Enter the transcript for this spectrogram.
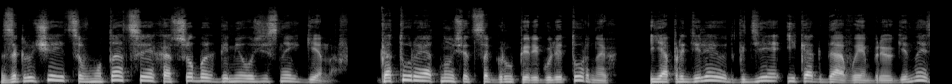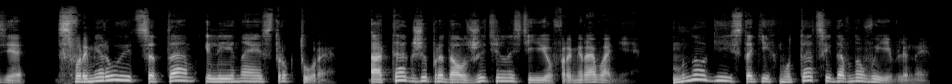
заключается в мутациях особых гомеозисных генов, которые относятся к группе регуляторных и определяют, где и когда в эмбриогенезе сформируется там или иная структура, а также продолжительность ее формирования. Многие из таких мутаций давно выявлены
